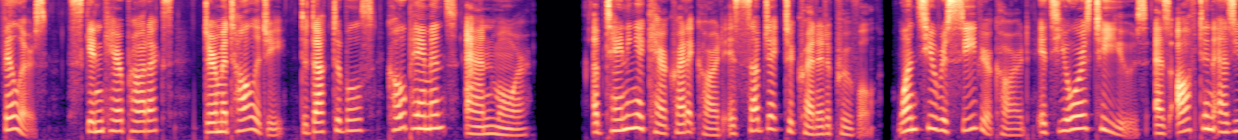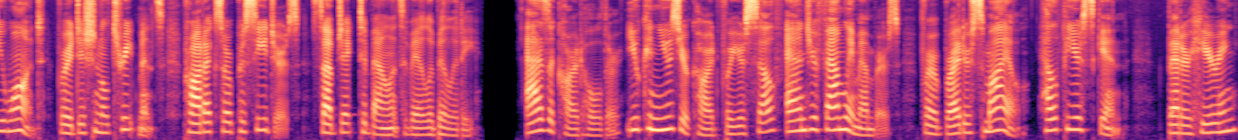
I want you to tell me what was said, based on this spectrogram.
fillers, skincare products, dermatology, deductibles, co-payments, and more. Obtaining a Care Credit card is subject to credit approval. Once you receive your card, it's yours to use as often as you want for additional treatments, products, or procedures, subject to balance availability. As a cardholder, you can use your card for yourself and your family members for a brighter smile, healthier skin, better hearing,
